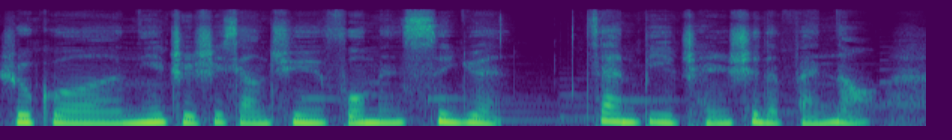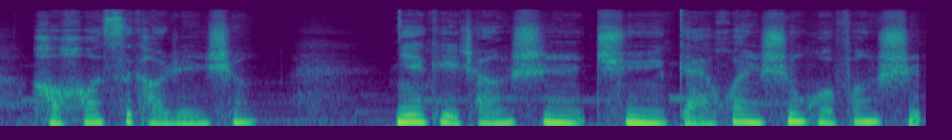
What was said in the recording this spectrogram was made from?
如果你只是想去佛门寺院暂避尘世的烦恼，好好思考人生，你也可以尝试去改换生活方式，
